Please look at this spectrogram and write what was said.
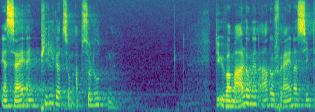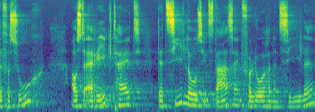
er sei ein Pilger zum Absoluten. Die Übermalungen Arnulf Reiners sind der Versuch, aus der Erregtheit der ziellos ins Dasein verlorenen Seele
